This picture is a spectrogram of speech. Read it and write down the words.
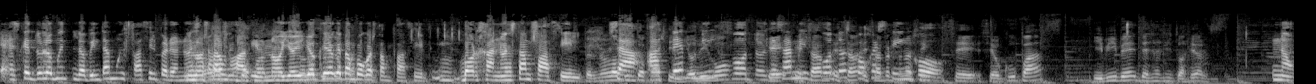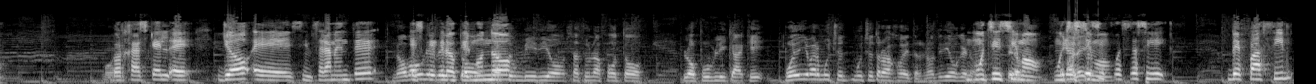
Es que tú lo, lo pintas muy fácil, pero no, No, es tan fácil. fácil, no, yo, no yo creo que tampoco fácil. es tan fácil. Borja, no es tan fácil. Pero no lo o sea, pinto fácil. hace Yo mil fotos, que de esas mil esa- fotos esa- esa coges persona cinco. Se, se, se ocupa y vive de esa situación. No. Bueno. Borja, es que eh, yo, eh, sinceramente, No va es un que creo que el evento, Se hace un mundo. vídeo, se hace una foto, lo publica, que puede llevar mucho mucho trabajo detrás, no te digo que no. Muchísimo, pero- Pero muchísimo. si fuese así de fácil,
